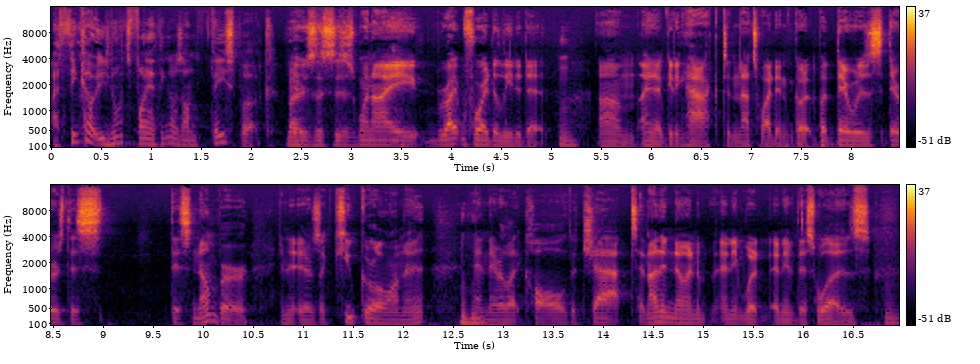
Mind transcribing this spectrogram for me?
I think I, you know what's funny? I think I was on Facebook. Yeah. was, this is when I right before I deleted it. Um, I ended up getting hacked, and that's why I didn't go to it. But there was there was this this number, and there was a cute girl on it, and they were like called to chat, and I didn't know any, any what any of this was. Uh,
